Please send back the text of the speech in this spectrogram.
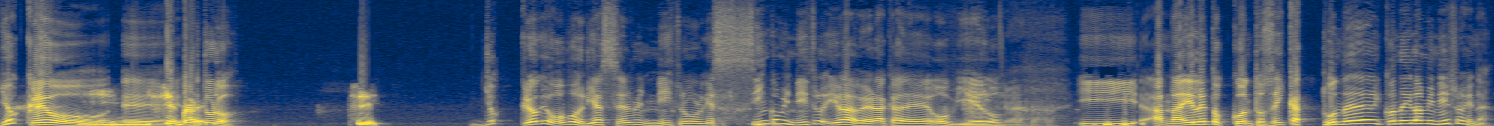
Yo creo, Y eh, siempre- Arturo, Sí, yo creo que vos podrías ser ministro, porque cinco ministros iba a haber acá de Oviedo Ajá. y a nadie le tocó, entonces y Catunde con de la ministro, Gina.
